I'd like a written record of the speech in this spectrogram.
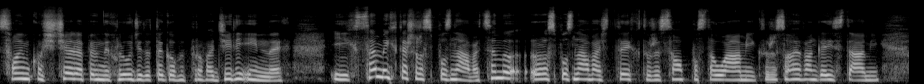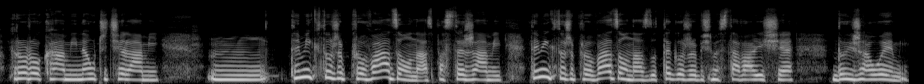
w swoim kościele pewnych ludzi do tego, by prowadzili innych. I chcemy ich też rozpoznawać. Chcemy rozpoznawać tych, którzy są apostołami, którzy są ewangelistami, prorokami, nauczycielami, mm, tymi, którzy prowadzą nas, pasterzami, tymi, którzy prowadzą nas do tego, żebyśmy stawali się dojrzałymi,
